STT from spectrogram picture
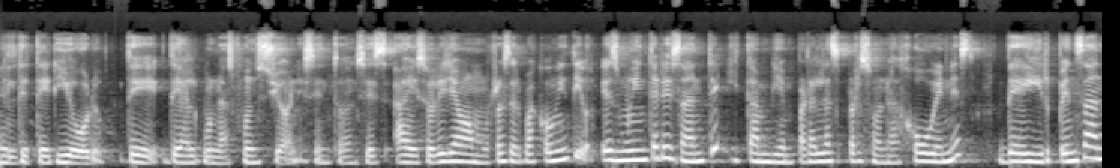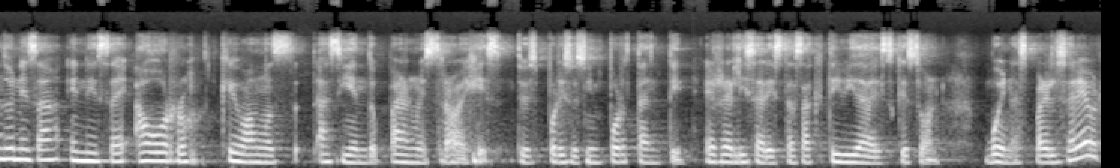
el deterioro de de, algunas funciones. Entonces a eso le llamamos reserva cognitiva. Es muy interesante y también para las personas jóvenes de ir pensando en, esa, en ese ahorro que vamos haciendo para nuestra vejez. Entonces por eso es importante eh, realizar estas actividades que son buenas para el cerebro.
